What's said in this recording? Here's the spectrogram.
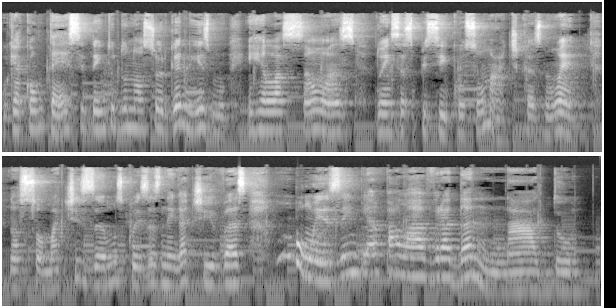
o que acontece dentro do nosso organismo em relação às doenças psicossomáticas, não é? Nós somatizamos coisas negativas. Um bom exemplo é a palavra danado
